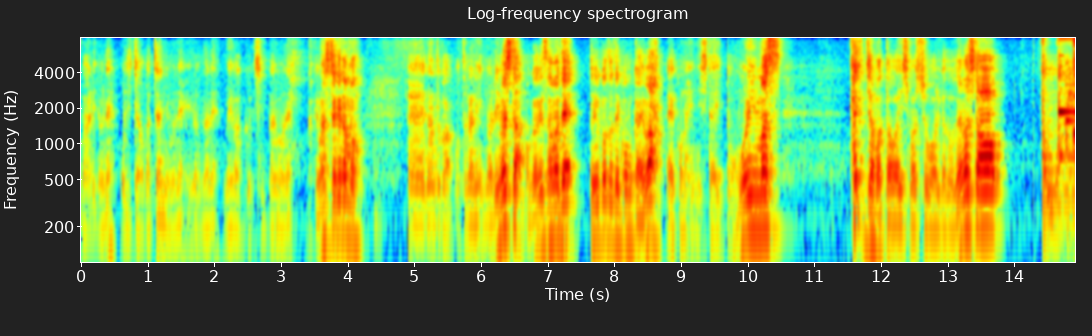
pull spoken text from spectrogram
周りのねおじちゃんおばちゃんにもねいろんなね迷惑心配もねかけましたけども、えー、なんとか大人になりました。おかげさまで。ということで今回は、えー、この辺にしたいと思います。はいじゃあまたお会いしましょう。ありがとうございました。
